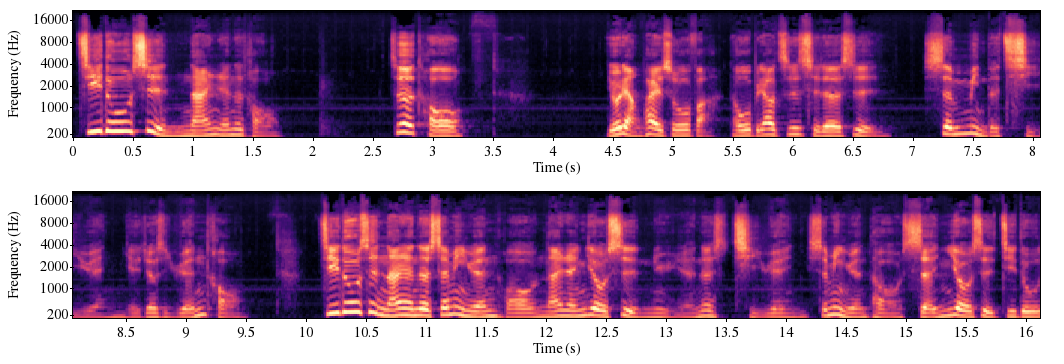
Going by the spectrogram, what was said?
基督是男人的头，这头有两派说法，那我比较支持的是生命的起源，也就是源头。基督是男人的生命源头，男人又是女人的起源，生命源头。神又是基督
